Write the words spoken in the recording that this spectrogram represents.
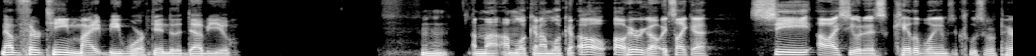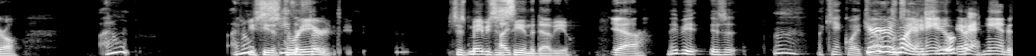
now the 13 might be worked into the W. Hmm. I'm not. I'm looking. I'm looking. Oh, oh, here we go. It's like a C. Oh, I see what it is. Caleb Williams exclusive apparel. I don't. I don't You see the see three, thir- or it's just maybe it's just I- C and the W. yeah, maybe is it. uh, I can't quite. Tell. Here's my hand. issue, It and a hand.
